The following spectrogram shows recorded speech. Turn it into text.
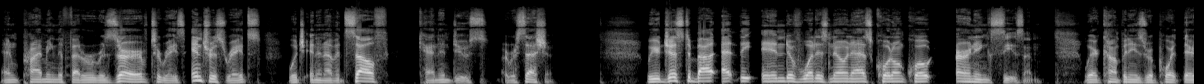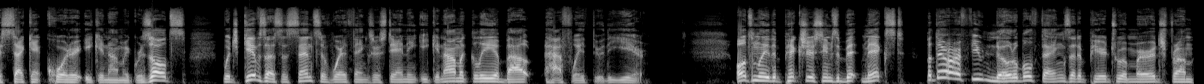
and priming the Federal Reserve to raise interest rates, which in and of itself can induce a recession. We are just about at the end of what is known as quote unquote earnings season, where companies report their second quarter economic results, which gives us a sense of where things are standing economically about halfway through the year. Ultimately, the picture seems a bit mixed, but there are a few notable things that appear to emerge from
